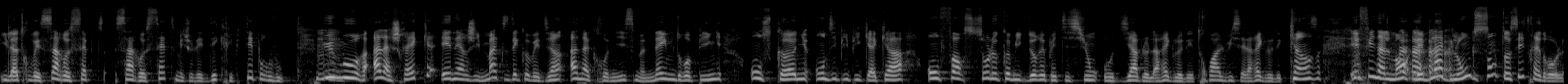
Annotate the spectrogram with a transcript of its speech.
Il a trouvé sa recette, sa recette mais je l'ai décryptée pour vous. Humour à la Shrek, énergie max des comédiens, anachronisme, name dropping, on se cogne, on dit pipi caca, on force sur le comique de répétition, au diable la règle des 3, lui c'est la règle des 15. Et finalement, les blagues longues sont aussi très drôles.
